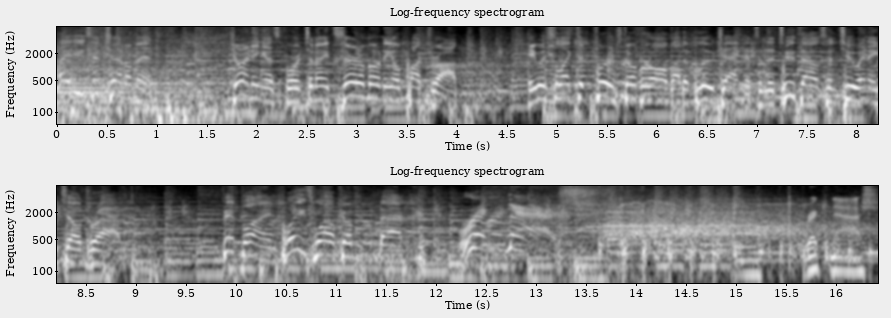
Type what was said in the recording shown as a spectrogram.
Ladies and gentlemen, joining us for tonight's ceremonial puck drop. He was selected first overall by the Blue Jackets in the 2002 NHL Draft. Fifth line, please welcome back Rick Nash. Rick Nash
